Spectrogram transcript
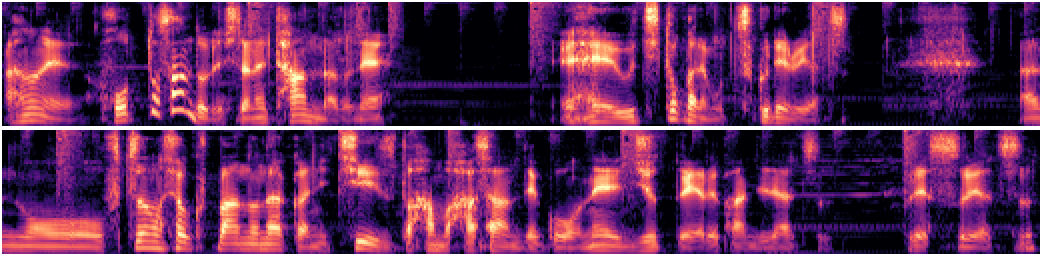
あのね、ホットサンドでしたね、単なるね。えー、うちとかでも作れるやつ。あのー、普通の食パンの中にチーズとハム挟んでこうね、ジュッとやる感じのやつ。プレスするやつ。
